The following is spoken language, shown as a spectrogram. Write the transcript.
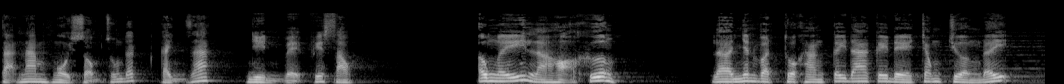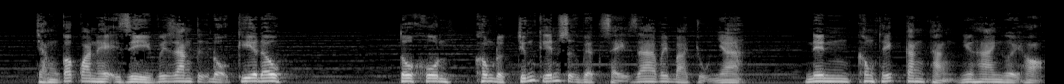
Tạ Nam ngồi xổm xuống đất Cảnh giác nhìn về phía sau Ông ấy là họ Khương Là nhân vật thuộc hàng cây đa cây đề trong trường đấy Chẳng có quan hệ gì với Giang tự độ kia đâu Tô Khôn không được chứng kiến sự việc xảy ra với bà chủ nhà Nên không thấy căng thẳng như hai người họ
